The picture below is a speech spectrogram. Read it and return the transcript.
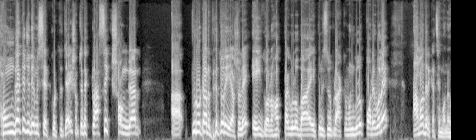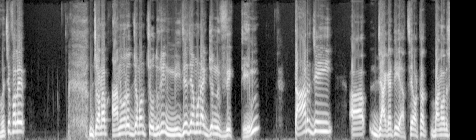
সংজ্ঞাকে যদি আমি সেট করতে চাই সবচেয়ে ক্লাসিক সংজ্ঞার পুরোটার ভেতরেই আসলে এই গণহত্যাগুলো বা এই পুলিশের উপর আক্রমণগুলো পড়ে বলে আমাদের কাছে মনে হয়েছে। ফলে জনাব আনোয়ারুজ্জামান চৌধুরী নিজে যেমন একজন ভিকটিম তার যেই জায়গাটি আছে, অর্থাৎ বাংলাদেশ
